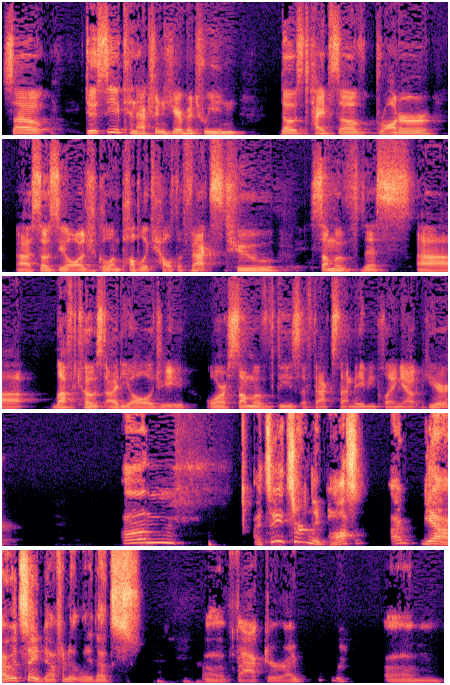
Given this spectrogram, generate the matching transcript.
So, do you see a connection here between those types of broader uh, sociological and public health effects to some of this uh, left coast ideology or some of these effects that may be playing out here? Um, I'd say it's certainly possible. I yeah, I would say definitely that's a factor. I um,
